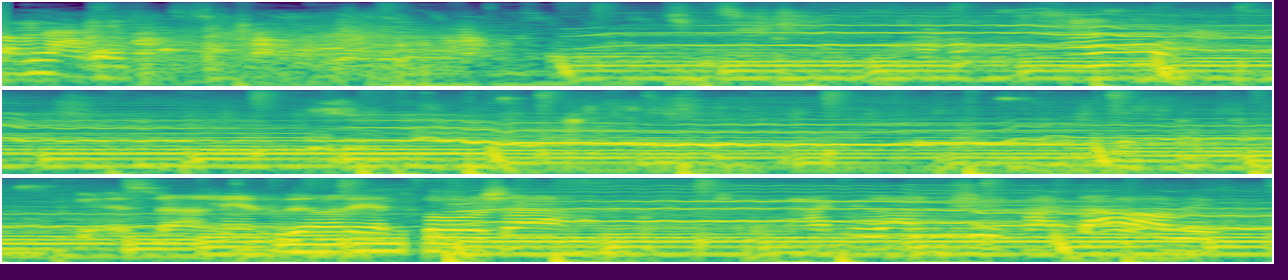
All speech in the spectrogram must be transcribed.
Gartenanlagen. Gestern letzte Woche der Toscha hat gesagt, ich kann da auch nicht.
